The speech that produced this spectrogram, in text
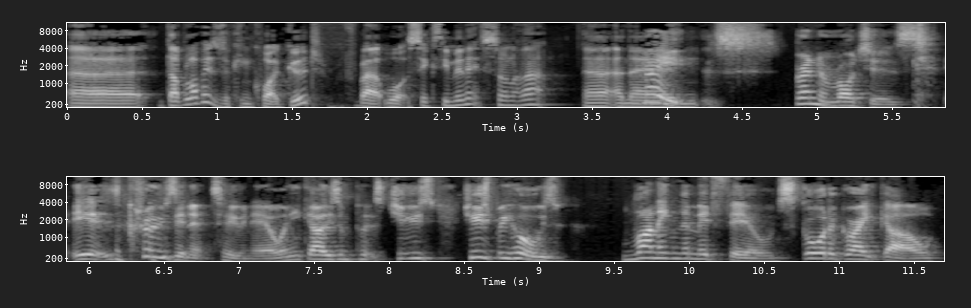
Uh, double up is looking quite good for about what sixty minutes, something like that. Uh, and then Mate, Brendan Rodgers, he is cruising at 2 0 and he goes and puts Dews, Dewsbury Hall's running the midfield, scored a great goal.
